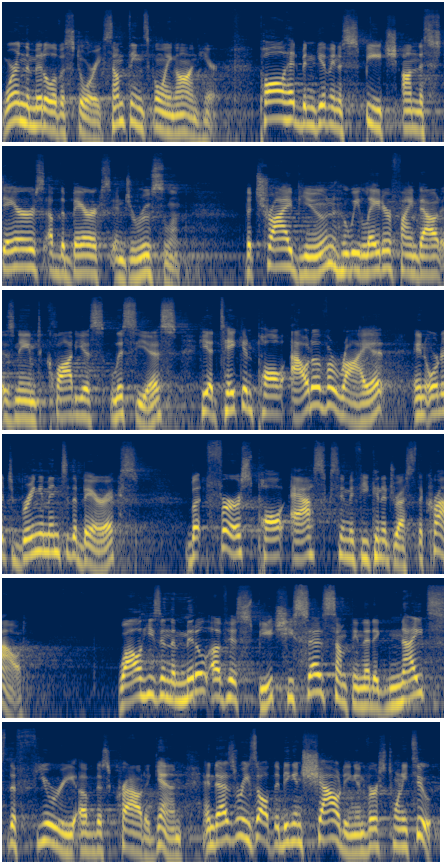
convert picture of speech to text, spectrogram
we're in the middle of a story. Something's going on here. Paul had been giving a speech on the stairs of the barracks in Jerusalem. The tribune, who we later find out is named Claudius Lysias, he had taken Paul out of a riot in order to bring him into the barracks. But first, Paul asks him if he can address the crowd. While he's in the middle of his speech, he says something that ignites the fury of this crowd again. And as a result, they begin shouting in verse 22,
